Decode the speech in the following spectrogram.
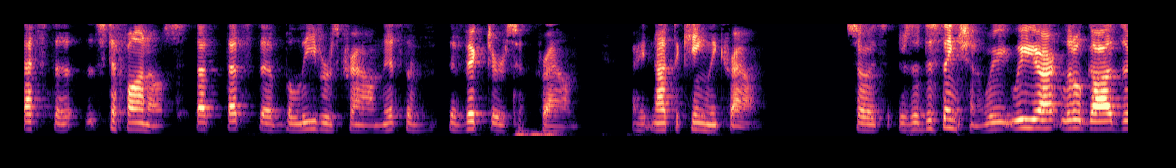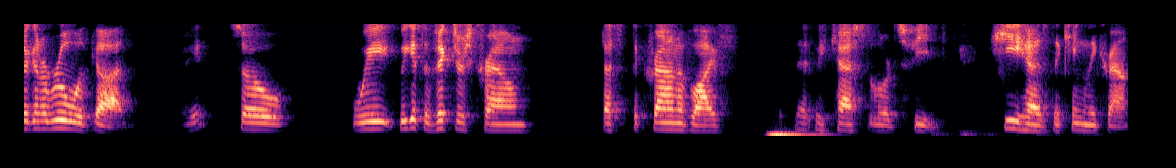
That's the, the Stephanos. That that's the believer's crown. That's the the victor's crown, right? Not the kingly crown. So it's there's a distinction. We we aren't little gods that are going to rule with God, right? So we we get the victor's crown. That's the crown of life that we cast the Lord's feet he has the kingly crown.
